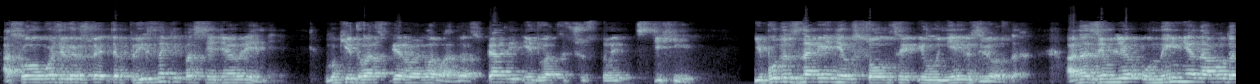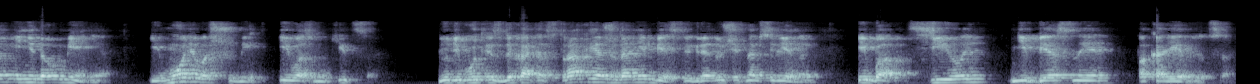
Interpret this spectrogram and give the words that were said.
А Слово Божье говорит, что это признаки последнего времени. Луки 21 глава, 25 и 26 стихи. «И будут знамения в солнце и луне и в звездах, а на земле уныние народом и недоумение, и море восшумит и возмутится. Люди будут издыхать от страха и ожидания бедствий, грядущих на вселенную, ибо силы небесные поколеблются».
